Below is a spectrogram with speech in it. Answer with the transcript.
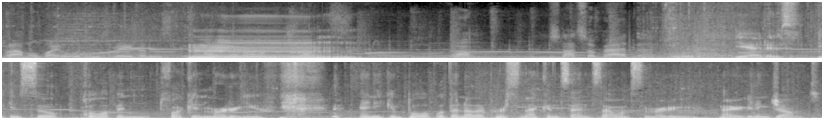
travel by Odin's ravens is by your own choice. Mm. Oh, it's not so bad then. Yeah, it is. He can still pull up and fucking murder you. and he can pull up with another person that consents that wants to murder you. Now you're getting jumped.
